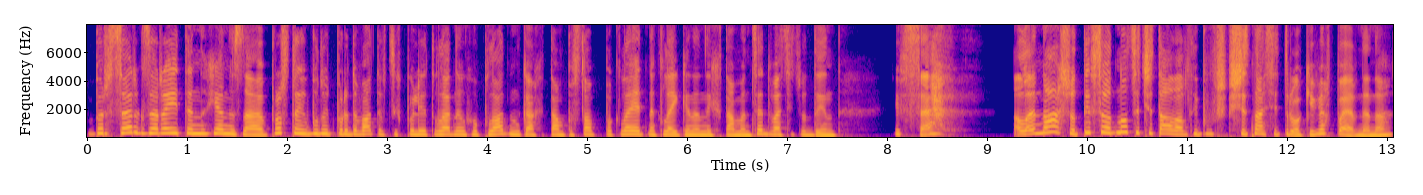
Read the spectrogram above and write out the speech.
берсерк за рейтинг, я не знаю. Просто їх будуть продавати в цих поліетиленових обкладинках, там постав поклеять наклейки на них, там НЦ-21 і все. Але нащо? Ти все одно це читала, типу, в 16 років, я впевнена.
